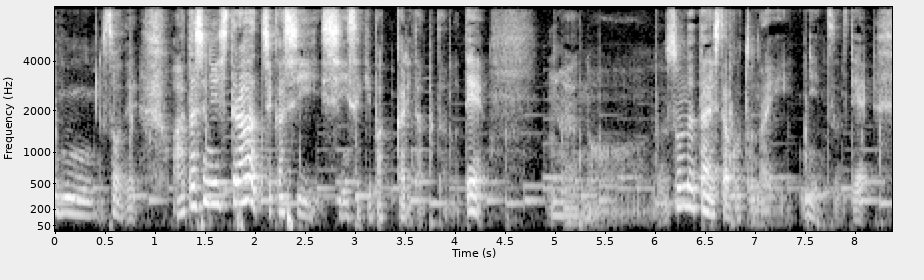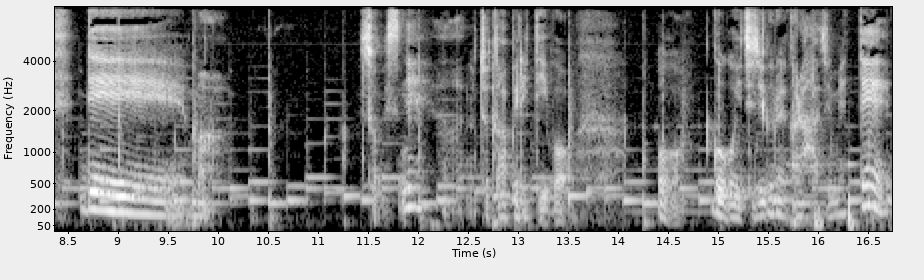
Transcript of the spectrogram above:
うんそうね。私にしたら近しい親戚ばっかりだったのであのそんな大したことない人数で。でまあそうですね。あのちょっとアペリティブをを午後1時ぐらいから始めて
